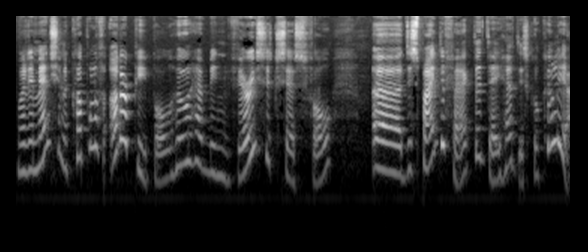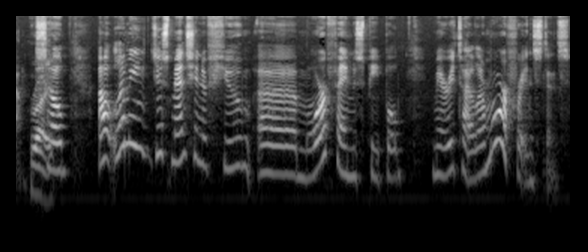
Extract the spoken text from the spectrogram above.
where they mention a couple of other people who have been very successful uh, despite the fact that they had dyscalculia. Right. So uh, let me just mention a few uh, more famous people. Mary Tyler Moore, for instance.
